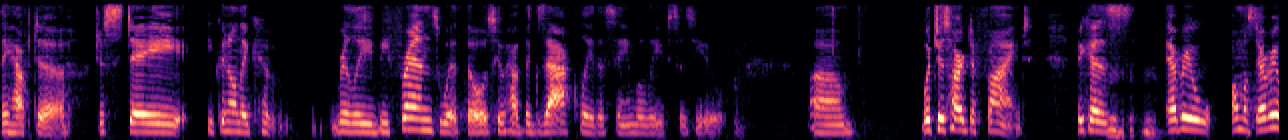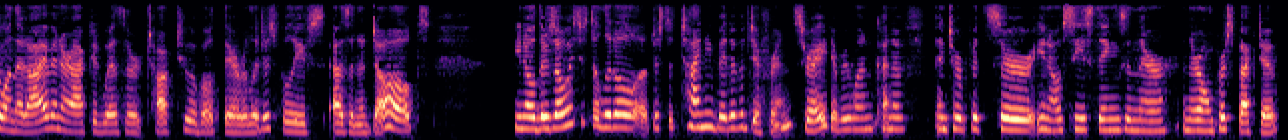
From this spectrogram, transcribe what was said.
they have to just stay, you can only co- really be friends with those who have exactly the same beliefs as you, um, which is hard to find because mm-hmm. every almost everyone that I've interacted with or talked to about their religious beliefs as an adult, you know, there's always just a little, just a tiny bit of a difference, right? Everyone kind of interprets or you know sees things in their in their own perspective.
